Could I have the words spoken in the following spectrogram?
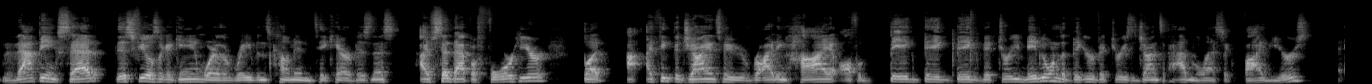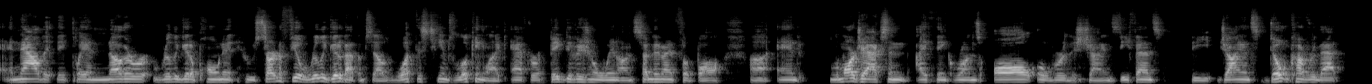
That being said, this feels like a game where the Ravens come in and take care of business. I've said that before here, but I think the Giants may be riding high off a big, big, big victory. Maybe one of the bigger victories the Giants have had in the last like five years. And now they, they play another really good opponent who's starting to feel really good about themselves, what this team's looking like after a big divisional win on Sunday Night Football. Uh, and Lamar Jackson, I think, runs all over this Giants defense. The Giants don't cover that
